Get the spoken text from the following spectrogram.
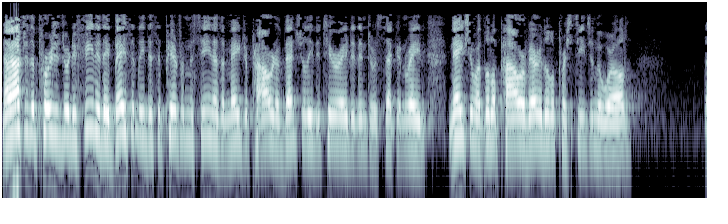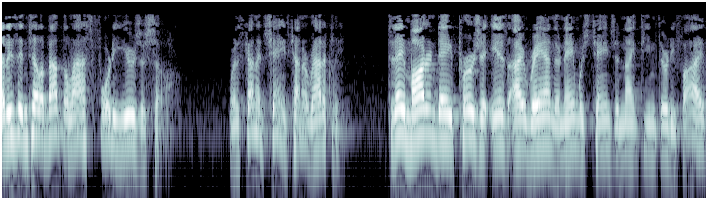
Now after the Persians were defeated, they basically disappeared from the scene as a major power and eventually deteriorated into a second-rate nation with little power, very little prestige in the world. That is until about the last 40 years or so, when it's kind of changed, kind of radically. Today, modern day Persia is Iran. Their name was changed in 1935.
